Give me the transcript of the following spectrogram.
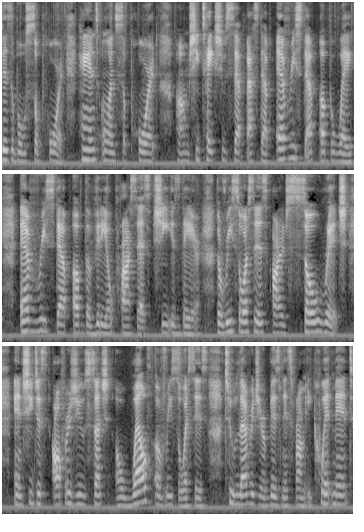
visible support, hands on support. Um, she takes you step by step, every step of the way, every step of the video process. She is there. The resources are so rich, and she just offers you such a wealth of resources to leverage your business from equipment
